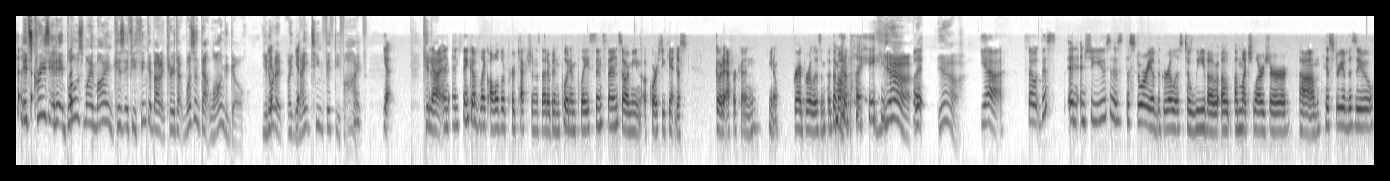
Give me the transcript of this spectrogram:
it's crazy and it blows my mind because if you think about it carrie that wasn't that long ago you know Yeah, what I, like yeah. 1955 yeah. Can Yeah, and, and think of like all the protections that have been put in place since then. So I mean, of course, you can't just go to Africa and you know grab gorillas and put them on a plane. yeah But- well, yeah Yeah. So this and and she uses the story of the gorillas to weave a, a, a much larger um, history of the zoo.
